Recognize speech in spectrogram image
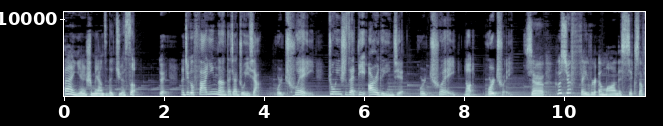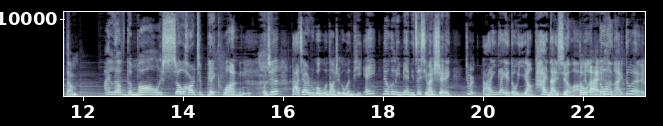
扮演什么样子的角色。对，那这个发音呢，大家注意一下，portray 重音是在第二个音节，portray，not portray。 So, who's your favorite among the six of them? I love them all. It's so hard to pick one. 我觉得大家如果问到这个问题，哎，六个里面你最喜欢谁？ 就是答案应该也都一样，太难选了，六个都爱都很爱。对，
